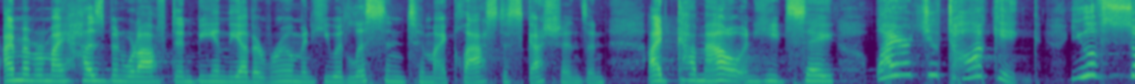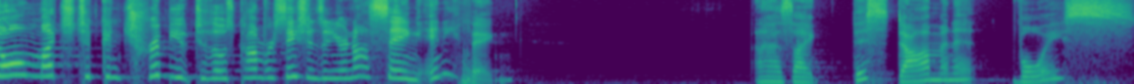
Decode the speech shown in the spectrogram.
I remember my husband would often be in the other room and he would listen to my class discussions. And I'd come out and he'd say, Why aren't you talking? You have so much to contribute to those conversations and you're not saying anything. And I was like, This dominant voice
